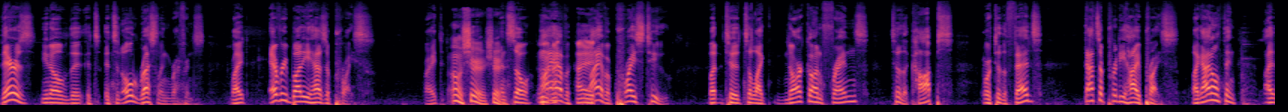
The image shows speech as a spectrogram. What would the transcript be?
there's you know the it's it's an old wrestling reference, right? Everybody has a price, right? Oh, sure, sure. And so No, I have a, I, have a price too, but to to like narc on friends to the cops or to the feds, that's a pretty high price. Like I don't think I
